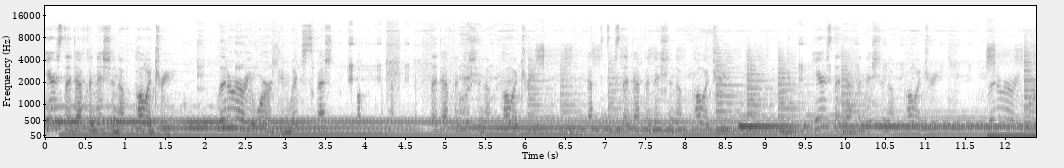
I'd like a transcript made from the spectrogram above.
Here's the definition of poetry. Literary work in which special the definition of poetry. That's the definition of poetry. Here's the definition of poetry. Literary work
